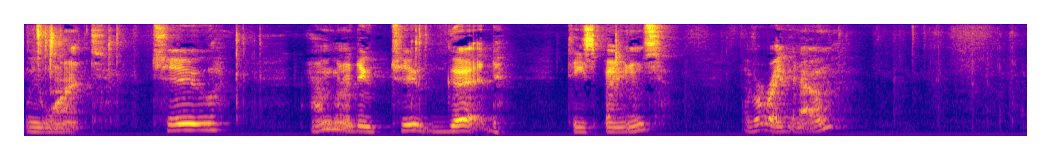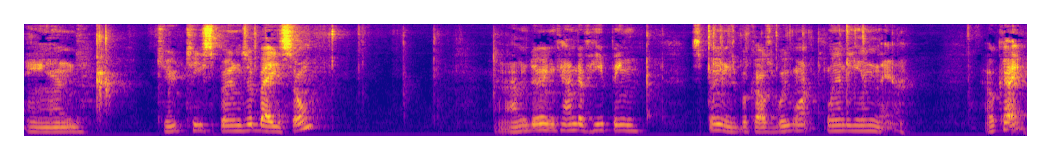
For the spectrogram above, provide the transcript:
We want two, I'm going to do two good teaspoons of oregano and two teaspoons of basil. And I'm doing kind of heaping spoons because we want plenty in there. Okay.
